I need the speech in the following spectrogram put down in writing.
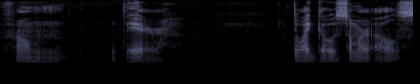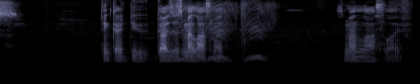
From there. Do I go somewhere else? I think I do. Guys, this is my last life. This is my last life.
